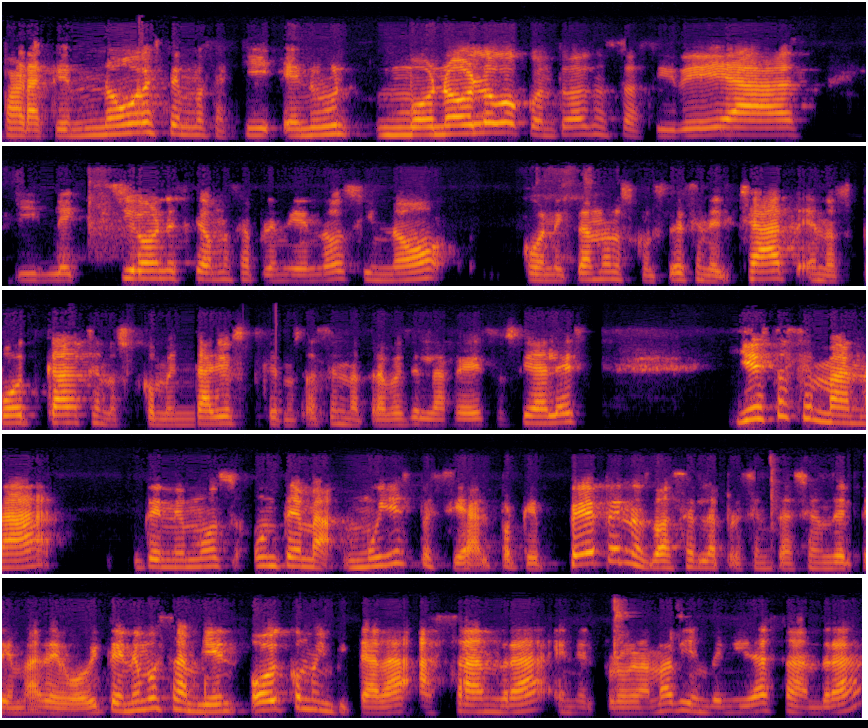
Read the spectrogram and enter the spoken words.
para que no estemos aquí en un monólogo con todas nuestras ideas y lecciones que vamos aprendiendo, sino conectándonos con ustedes en el chat, en los podcasts, en los comentarios que nos hacen a través de las redes sociales. Y esta semana tenemos un tema muy especial porque Pepe nos va a hacer la presentación del tema de hoy. Tenemos también hoy como invitada a Sandra en el programa. Bienvenida, Sandra.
